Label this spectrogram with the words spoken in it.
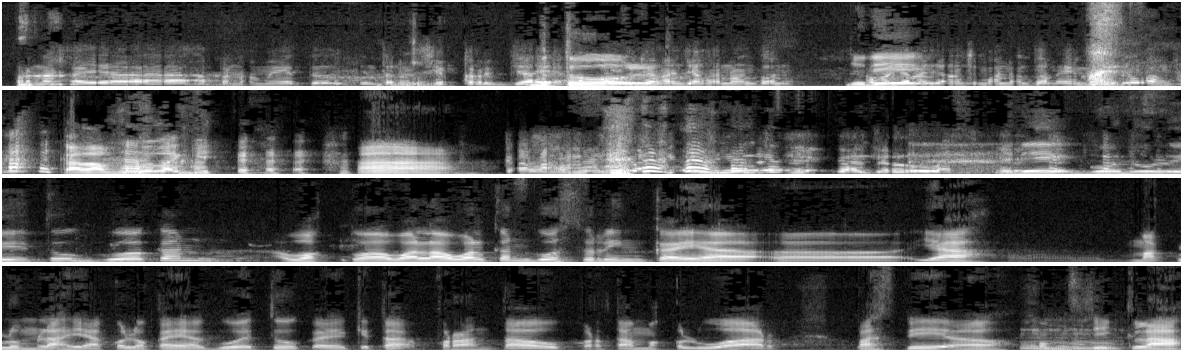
Pernah kayak apa namanya itu internship kerja Betul. ya jangan-jangan nonton jadi jangan-jangan cuma nonton MB doang sih kalah mulu lagi. Ah. Kalah mulu lagi gak jelas. Jadi gue dulu itu gue kan waktu awal-awal kan gue sering kayak uh, ya maklum lah ya kalau kayak gue tuh kayak kita perantau pertama keluar pasti uh, homesick hmm. lah.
